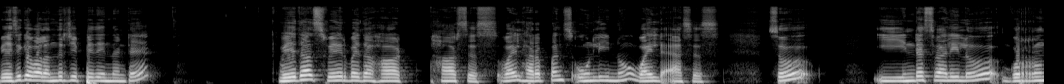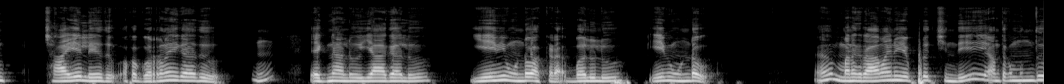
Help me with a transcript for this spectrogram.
బేసిక్గా వాళ్ళందరూ చెప్పేది ఏంటంటే Vedas swear by the heart horses wild Harappans only no wild asses so ఈ ఇండస్ వ్యాలీలో గుర్రం ఛాయే లేదు. ఒక గుర్రమే కాదు. యజ్ఞాలు యాగాలు ఏమీ ఉండవు అక్కడ. బలులు ఏమీ ఉండవు. మనకు రామాయణం ఎప్పుడు వచ్చింది అంతకుముందు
